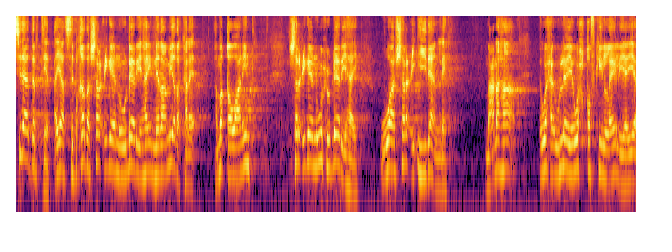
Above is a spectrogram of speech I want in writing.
sidaa darteed ayaa sibqada sharcigeennu uu dheeryahay nidaamyada kale ama qawaaniinta. Sharcigeennu wuxuu dheeryahay waa sharci iidaan leh. Macnaha waxa uu leeyahay wax qofkii layliyaya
